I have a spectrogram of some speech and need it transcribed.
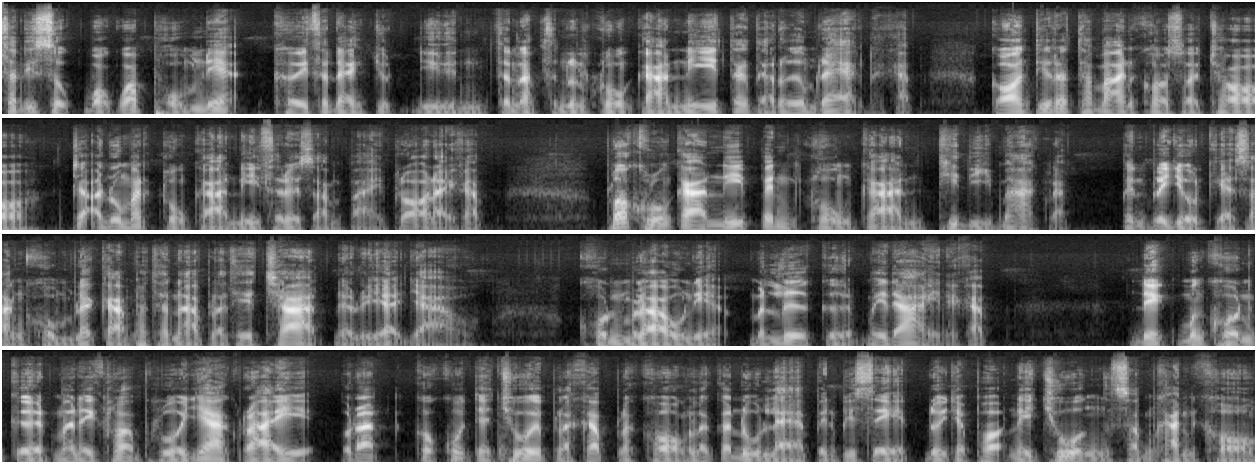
สันติสุขบอกว่าผมเนี่ยเคยแสดงจุดยืนสนับสนุนโครงการนี้ตั้งแต่เริ่มแรกนะครับ ก่อนที่รัฐบาลคอสช จะอนุมัติโครงการนี้ซะด้วยซ้ำไปเพราะอะไรครับ เพราะโครงการนี้เป็นโครงการที่ดีมากครับ เป็นประโยชน์แก่สังคมและการพัฒนาประเทศชาติในระยะยาว คนเราเนี่ยมันเลือกเกิดไม่ได้นะครับ เด็กบางคนเกิดมาในครอบครัวยากไร้ รัฐก็ควรจะช่วยประคับประคองแล้วก็ดูแลเป็นพิเศษ โดยเฉพาะในช่วงสำคัญของ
